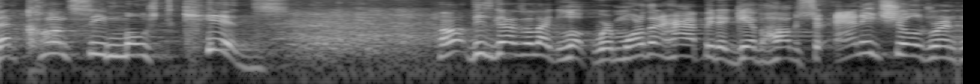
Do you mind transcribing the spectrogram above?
that can't see most kids? Huh? These guys are like, look, we're more than happy to give hugs to any children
